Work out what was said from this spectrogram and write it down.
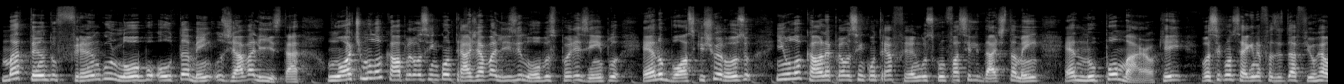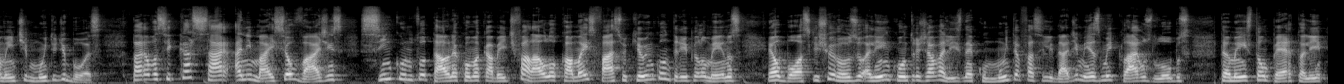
matando frango, lobo ou também os javalis, tá? Um ótimo local para você encontrar javalis e lobos, por exemplo, é no Bosque Choroso e um local né, para você encontrar frangos com facilidade também é no pomar, ok? Você consegue né, fazer o desafio realmente muito de boas. Para você caçar animais selvagens, 5 no total, né, como acabei de falar, o local mais fácil que eu encontrei pelo menos é o Bosque Choroso, ali encontra javalis, né, com muita facilidade mesmo, e claro, os lobos também estão perto ali,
